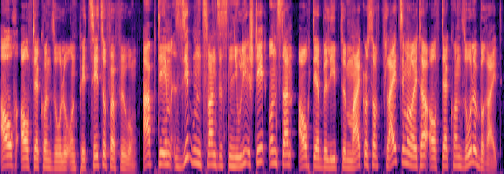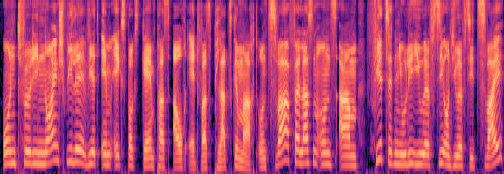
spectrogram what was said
auch auf der Konsole und PC zur Verfügung. Ab dem 27. Juli steht uns dann auch der beliebte Microsoft Flight Simulator auf der Konsole bereit. Und für die neuen Spiele wird im Xbox Game Pass auch etwas Platz gemacht. Und zwar verlassen uns am 14. Juli UFC und UFC 2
